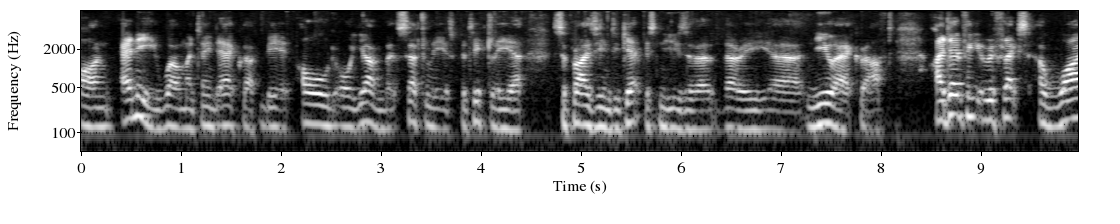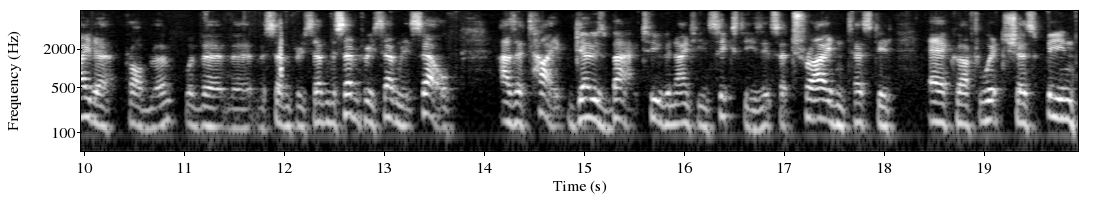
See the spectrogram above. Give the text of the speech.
on any well-maintained aircraft, be it old or young, but certainly it's particularly uh, surprising to get this news of a very uh, new aircraft. I don't think it reflects a wider problem with the, the, the 737. The 737 itself, as a type, goes back to the 1960s. It's a tried and tested aircraft, which has been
